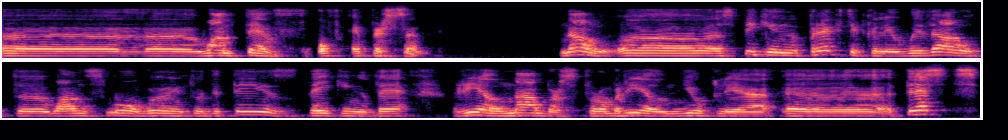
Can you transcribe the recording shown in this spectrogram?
uh, uh, one tenth of a percent. Now, uh, speaking practically, without uh, once more going into details, taking the real numbers from real nuclear uh, tests,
